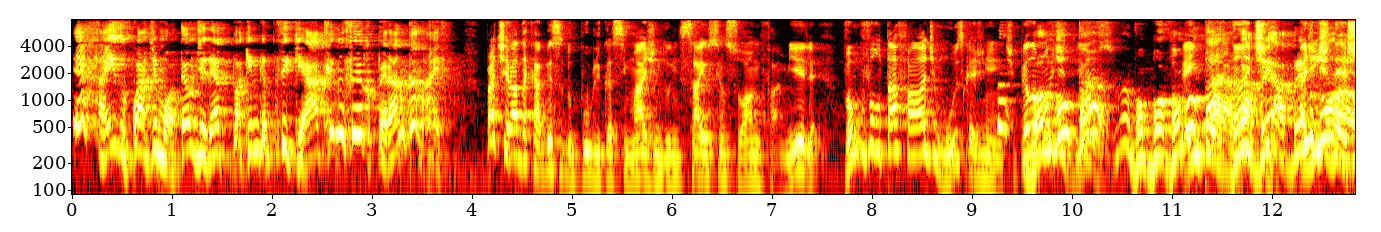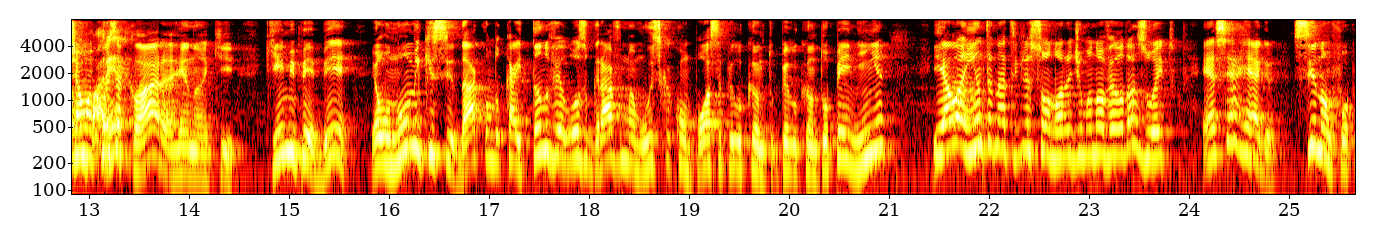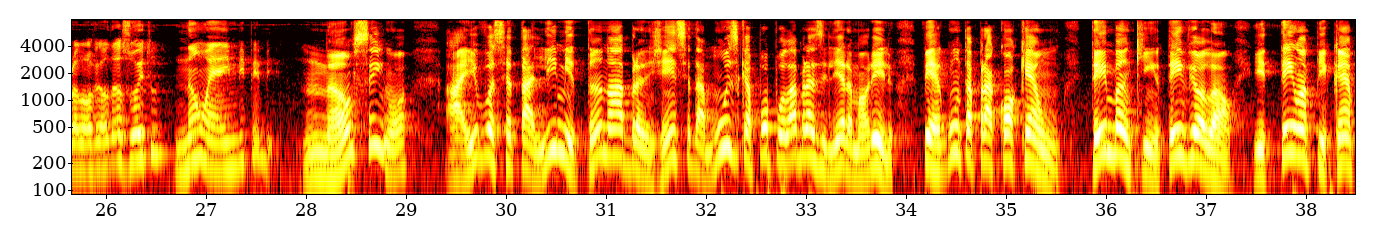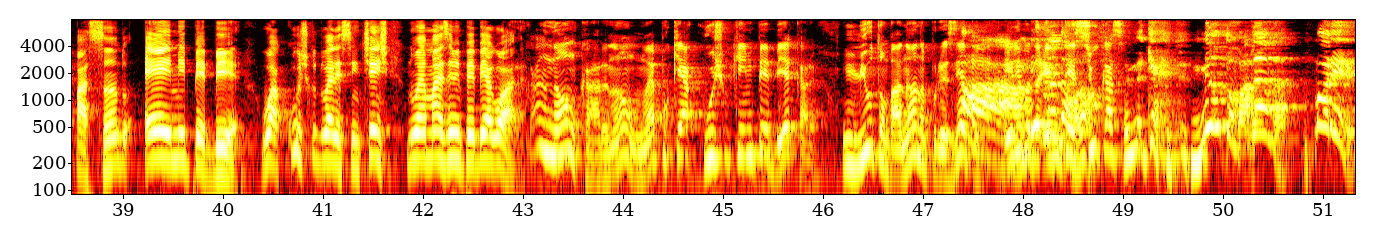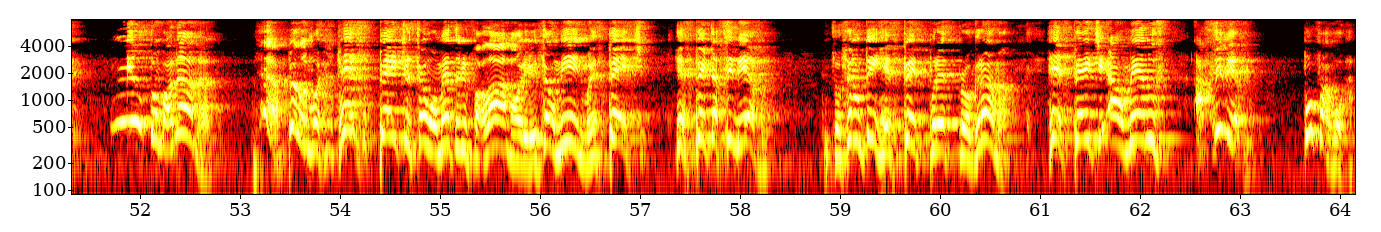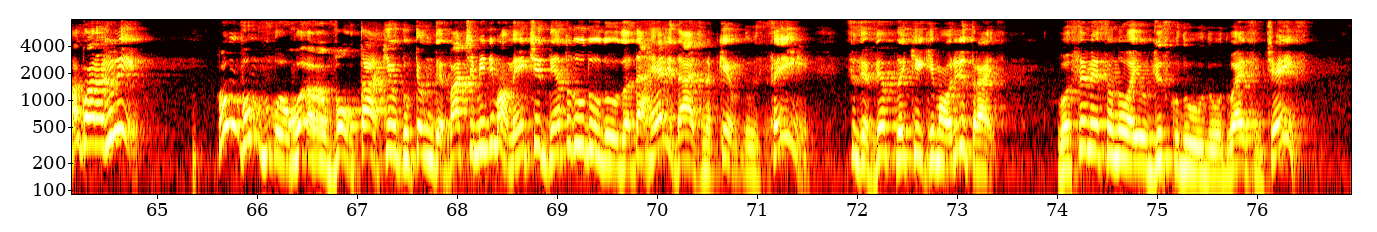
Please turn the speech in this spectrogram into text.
é sair do quarto de motel direto para a clínica psiquiátrica e não se recuperar nunca mais. Para tirar da cabeça do público essa imagem do ensaio sensual em família, vamos voltar a falar de música, gente. Pelo amor voltar. de Deus. Não, vamos, vamos é importante Abri, a gente uma, deixar um uma coisa clara, Renan, aqui. Que MPB é o nome que se dá quando Caetano Veloso grava uma música composta pelo, canto, pelo cantor Peninha e ela entra na trilha sonora de uma novela das oito. Essa é a regra. Se não for para a novela das oito, não é MPB. Não, senhor. Aí você está limitando a abrangência da música popular brasileira, Maurílio. Pergunta para qualquer um. Tem banquinho, tem violão e tem uma picanha passando, é MPB. O acústico do Alice in Chains não é mais MPB agora. Cara, não, cara, não. Não é porque é acústico que é MPB, cara. O Milton Banana, por exemplo, Ah, ele, Milton ele desceu o cac... Milton Banana? Maurílio, Milton Banana? É, pelo amor... Respeite seu momento de falar, Maurílio. Isso é o mínimo. Respeite. Respeite a si mesmo. Se você não tem respeito por esse programa, respeite ao menos a si mesmo. Por favor. Agora, Julinho, vamos, vamos vo- voltar aqui ter um debate minimamente dentro do, do- do- da realidade, né? Porque sem esses exemplos aí que, que Maurílio traz. Você mencionou aí o disco do, do, do Alice in Chains.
